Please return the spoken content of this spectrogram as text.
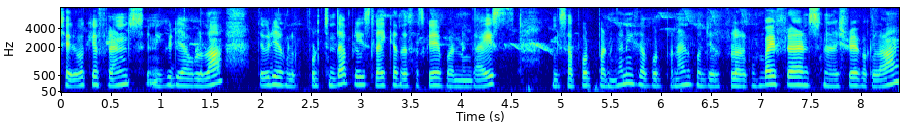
சரி ஓகே ஃப்ரெண்ட்ஸ் இன்றைக்கி வீடியோ அவ்வளோதான் இந்த வீடியோ உங்களுக்கு பிடிச்சிருந்தா ப்ளீஸ் லைக் அந்த சப்ஸ்கிரைப் பண்ணுங்கள் ஐஸ் நீங்கள் சப்போர்ட் பண்ணுங்கள் நீங்கள் சப்போர்ட் பண்ணால் எனக்கு கொஞ்சம் ஹெல்ப்ஃபுல்லாக இருக்கும். பை ஃப்ரெண்ட்ஸ் நல்ல விஷயம் பார்க்கலாம்.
